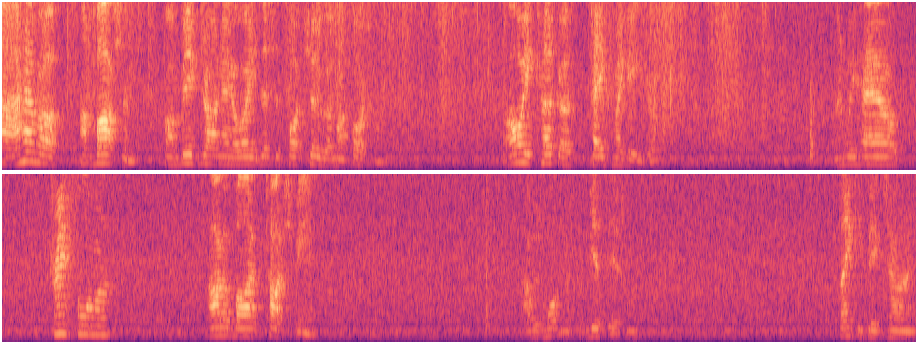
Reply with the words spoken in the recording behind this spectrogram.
Hi, I have a unboxing from Big Jon 808. This is part two of my first one. All eat cocoa cake make easier. And we have Transformer Autobot Touch Spin. I was wanting to forget this one. Thank you, Big Jon.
